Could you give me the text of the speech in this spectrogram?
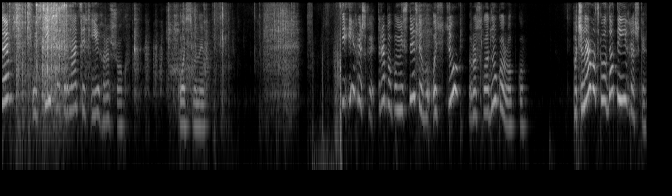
Це усі 14 іграшок. Ось вони. Ці іграшки треба помістити в ось цю розкладну коробку. Починаємо складати іграшки.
